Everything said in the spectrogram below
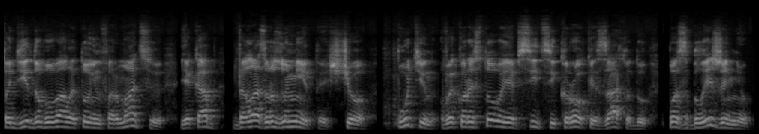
Тоді добували ту інформацію, яка б дала зрозуміти, що Путін використовує всі ці кроки заходу по зближенню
